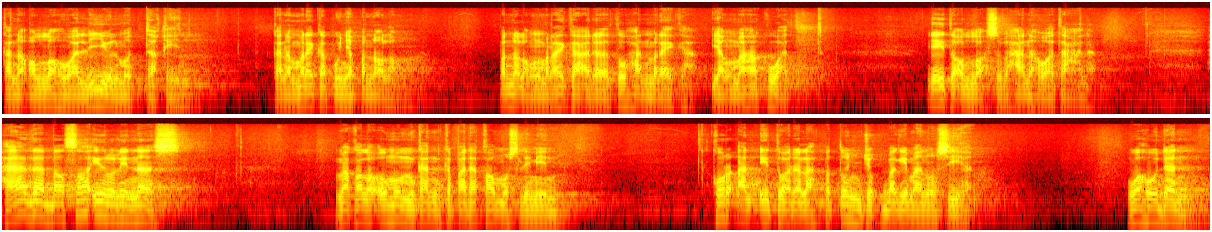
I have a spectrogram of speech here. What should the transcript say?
Karena Allah waliyul muttaqin karena mereka punya penolong. Penolong mereka adalah Tuhan mereka yang maha kuat, yaitu Allah Subhanahu wa taala. Hadza basairu linnas. Maka Allah umumkan kepada kaum muslimin Quran itu adalah petunjuk bagi manusia. Wahudan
